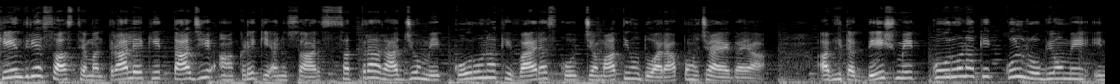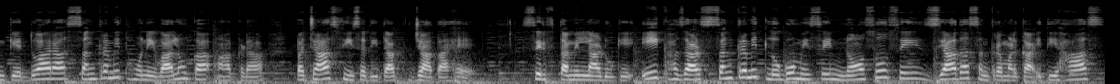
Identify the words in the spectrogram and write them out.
केंद्रीय स्वास्थ्य मंत्रालय के ताजे आंकड़े के अनुसार 17 राज्यों में कोरोना के वायरस को जमातियों द्वारा पहुँचाया गया। अभी तक देश में कोरोना के कुल रोगियों में इनके द्वारा संक्रमित होने वालों का आंकड़ा 50 फ़ीसदी तक जाता है। सिर्फ़ तमिलनाडु के 1000 संक्रमित लोगों में से 900 से ज़्यादा संक्रमण का इतिहास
